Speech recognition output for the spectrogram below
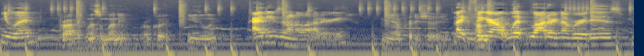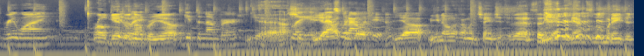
You would? Probably win some money real quick, easily. I'd use it on a lottery. Yeah, I'm pretty sure. You, Like figure out what lottery number it is, rewind, Oh, get the it, number. Yeah. get the number. Yeah, Play should, it. yeah, That's what I would that. do. Yeah, you know what? I'm gonna change it to that So yeah, gambling. Gambling's a little more dangerous.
